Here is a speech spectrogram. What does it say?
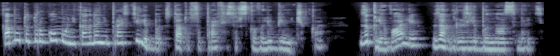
Кому-то другому никогда не простили бы статуса профессорского любимчика. Заклевали, загрызли бы насмерть.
